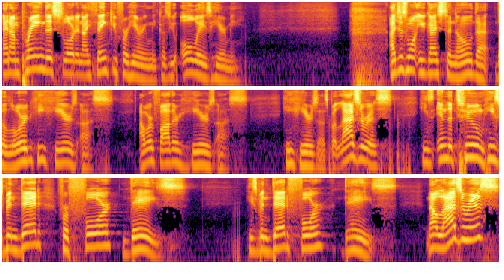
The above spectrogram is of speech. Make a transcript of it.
And I'm praying this, Lord, and I thank you for hearing me because you always hear me. I just want you guys to know that the Lord, He hears us. Our Father hears us. He hears us. But Lazarus, he's in the tomb. He's been dead for four days. He's been dead four days. Now, Lazarus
